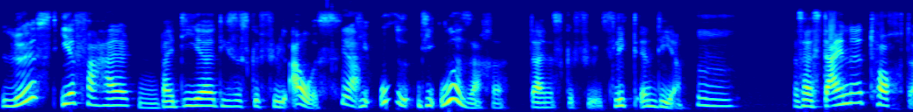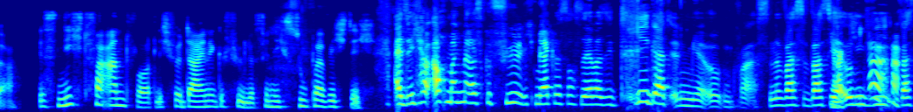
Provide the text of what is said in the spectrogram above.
löst ihr Verhalten bei dir dieses Gefühl aus. Ja. Die, Ur die Ursache deines Gefühls liegt in dir. Mhm. Das heißt, deine Tochter ist nicht verantwortlich für deine Gefühle, finde ich super wichtig. Also ich habe auch manchmal das Gefühl, ich merke das auch selber, sie triggert in mir irgendwas, ne? was, was ja, ja irgendwie, was,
